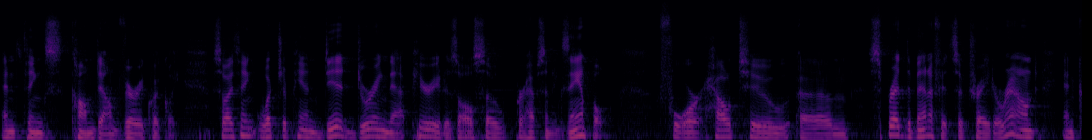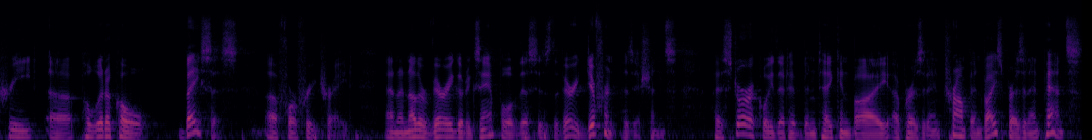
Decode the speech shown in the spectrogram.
and things calmed down very quickly. So I think what Japan did during that period is also perhaps an example for how to um, spread the benefits of trade around and create a political basis uh, for free trade. And another very good example of this is the very different positions historically that have been taken by uh, President Trump and Vice President Pence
